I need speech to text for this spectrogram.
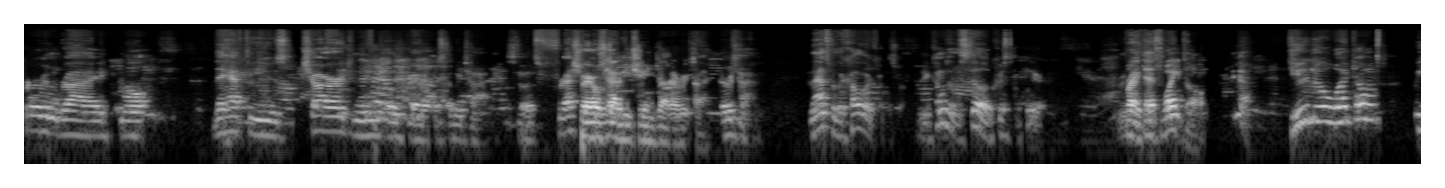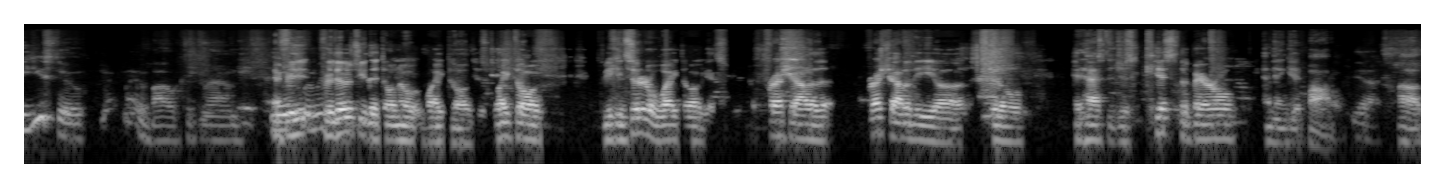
bourbon, rye, malt, they have to use charred new oak barrels every time. So it's fresh. Barrels got to be changed out every time. every time. And that's where the color comes from. And It comes with the still crystal clear. Right. That's white dog. Yeah. Do you do a white dog? We used to. I have a bottle kicking around. And for, for those of you that don't know what white dog is, white dog to be considered a white dog, it's fresh out of the fresh out of the uh, still. It has to just kiss the barrel and then get bottled. Yeah. Uh,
